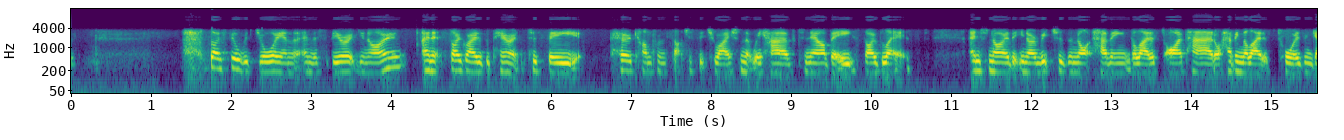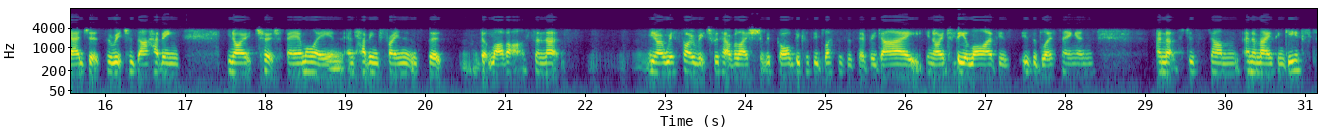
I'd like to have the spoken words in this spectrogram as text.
so filled with joy and and the spirit, you know, and it's so great as a parent to see her come from such a situation that we have to now be so blessed and to know that, you know, riches are not having the latest iPad or having the latest toys and gadgets. The riches are having, you know, church family and, and having friends that, that love us. And that's, you know, we're so rich with our relationship with God because He blesses us every day. You know, to be alive is, is a blessing, and and that's just um, an amazing gift.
